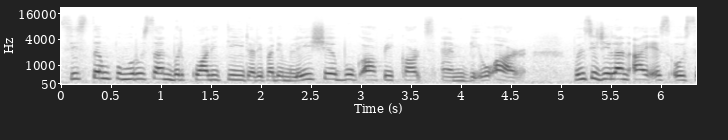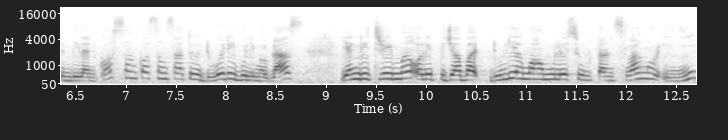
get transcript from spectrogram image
sistem pengurusan berkualiti daripada Malaysia Book of Records MBOR pensijilan ISO 9001 2015 yang diterima oleh pejabat Duli Yang Maha Mulia Sultan Selangor ini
